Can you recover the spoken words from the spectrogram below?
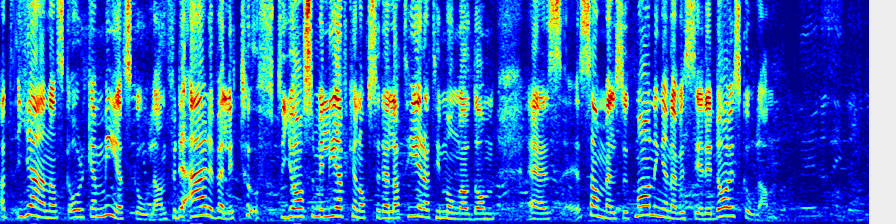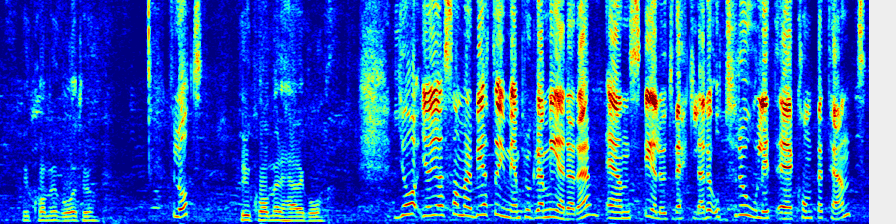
att hjärnan ska orka med skolan, för det är väldigt tufft. Jag som elev kan också relatera till många av de eh, samhällsutmaningarna vi ser idag i skolan. Hur kommer det gå tror du? Förlåt? Hur kommer det här att gå? Ja, jag, jag samarbetar ju med en programmerare, en spelutvecklare, otroligt eh, kompetent.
